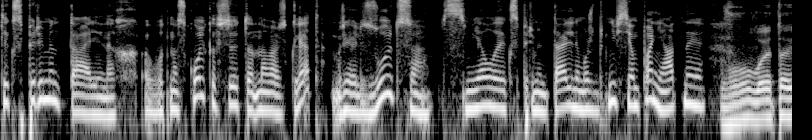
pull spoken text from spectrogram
экспериментальных? Вот насколько все это, на ваш взгляд, реализуется? Смелые, экспериментальные, может быть, не всем понятные? Это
